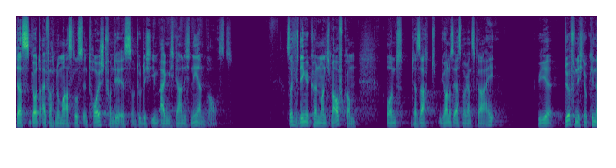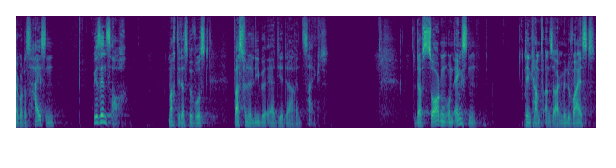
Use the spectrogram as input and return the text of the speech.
dass Gott einfach nur maßlos enttäuscht von dir ist und du dich ihm eigentlich gar nicht nähern brauchst. Solche Dinge können manchmal aufkommen. Und da sagt Johannes erstmal ganz klar, hey, wir dürfen nicht nur Kinder Gottes heißen, wir sind es auch. Mach dir das bewusst, was für eine Liebe er dir darin zeigt. Du darfst Sorgen und Ängsten den Kampf ansagen, wenn du weißt,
